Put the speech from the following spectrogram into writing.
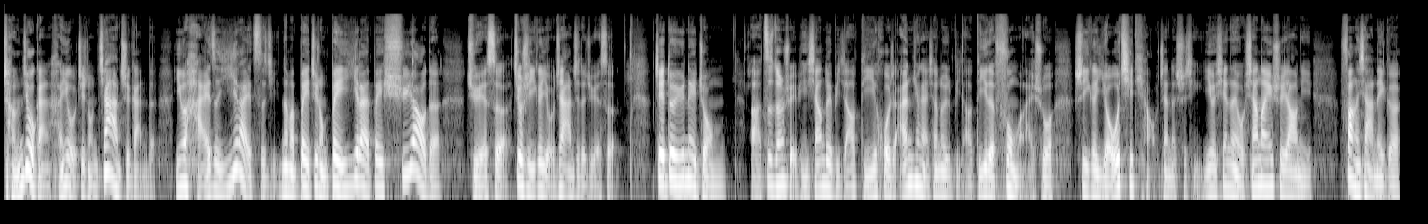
成就感很有这种价值感的，因为孩子依赖自己，那么被这种被依赖、被需要的角色，就是一个有价值的角色。这对于那种啊自尊水平相对比较低或者安全感相对比较低的父母来说，是一个尤其挑战的事情。因为现在我相当于是要你放下那个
